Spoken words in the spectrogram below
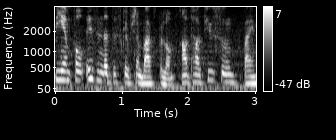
the info is in the description box below. I'll talk to you soon. Bye.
